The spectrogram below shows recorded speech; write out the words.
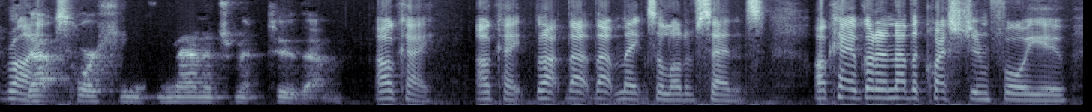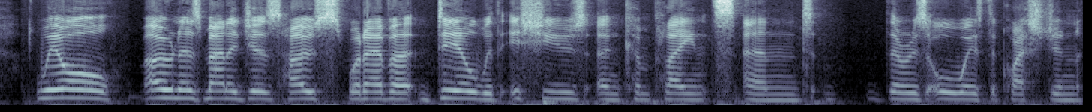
Right. that portion of the management to them. Okay. Okay. That, that that makes a lot of sense. Okay, I've got another question for you. We all owners, managers, hosts, whatever, deal with issues and complaints and there is always the question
